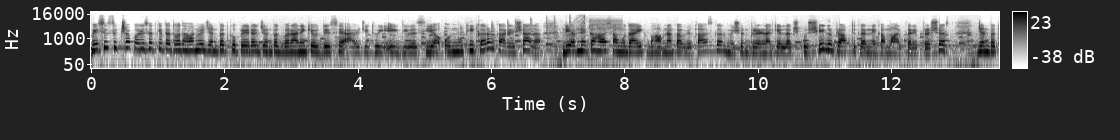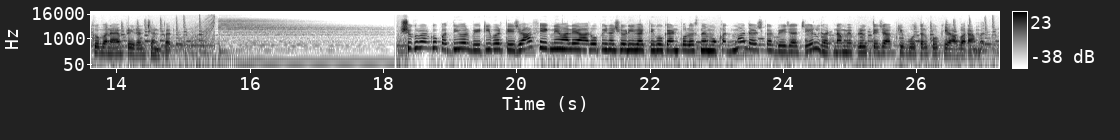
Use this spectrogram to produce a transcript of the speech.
बेसिक शिक्षा परिषद के तत्वाधान में जनपद को प्रेरक जनपद बनाने के उद्देश्य से आयोजित हुई एक दिवसीय उन्मुखीकरण कार्यशाला। डीएम ने कहा, सामुदायिक भावना का विकास कर मिशन प्रेरणा के लक्ष्य को शीघ्र प्राप्त करने का मार्ग करे प्रशस्त जनपद को बनाए प्रेरक जनपद। शुक्रवार को पत्नी और बेटी पर तेजाब फेंकने वाले आरोपी नशेड़ी व्यक्ति को कैंट पुलिस ने मुकदमा दर्ज कर भेजा जेल। घटना में प्रयुक्त तेजाब की बोतल को किया बरामद।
